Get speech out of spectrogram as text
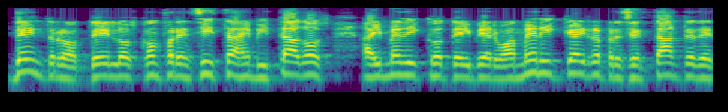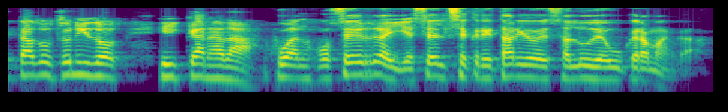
Dentro de los conferencistas invitados hay médicos de Iberoamérica y representantes de Estados Unidos y Canadá. Juan José Rey es el secretario de Salud de Bucaramanga.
